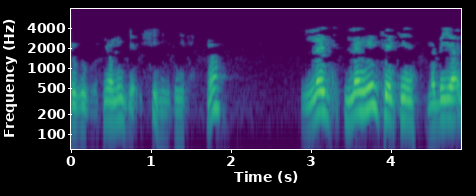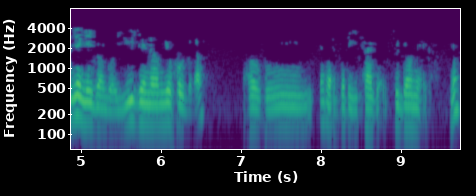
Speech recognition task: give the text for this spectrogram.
တစ်ခုကိုမျှော်လင့်ချက်ရှိနေသေးတယ်နော်လက်လက်ငင်းချက်ချင်းမတရားအမြင့်နိဗ္ဗာန်ကိုယူကျင်တာမျိုးဟုတ်သလားမဟုတ်ဘူးအဲ့ဒါပဋိထားကြဆွတောင်းတဲ့အခါနော်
